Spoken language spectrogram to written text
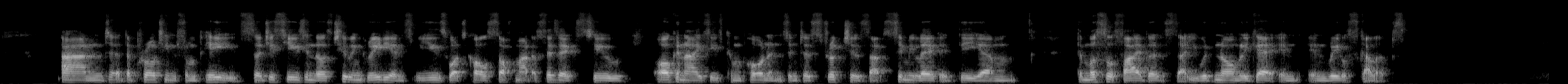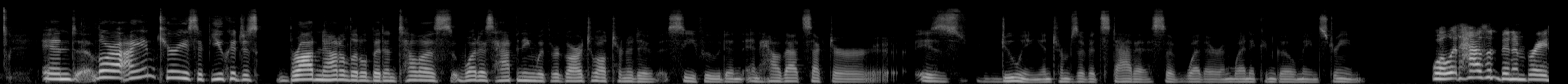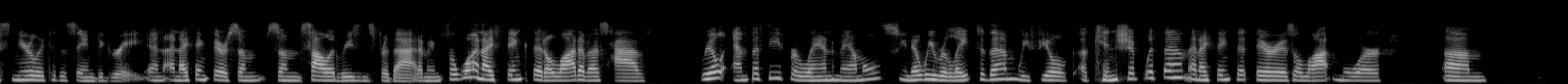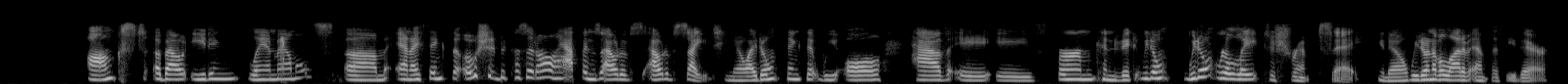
and uh, the protein from peas. So just using those two ingredients, we use what's called soft matter physics to organize these components into structures that simulated the um, the muscle fibers that you would normally get in in real scallops. And Laura, I am curious if you could just broaden out a little bit and tell us what is happening with regard to alternative seafood and, and how that sector is doing in terms of its status of whether and when it can go mainstream. Well, it hasn't been embraced nearly to the same degree. And, and I think there's some some solid reasons for that. I mean, for one, I think that a lot of us have real empathy for land mammals. You know, we relate to them, we feel a kinship with them. And I think that there is a lot more um, angst about eating land mammals. Um, and I think the ocean, because it all happens out of out of sight. You know, I don't think that we all have a, a firm conviction. We don't we don't relate to shrimp, say. You know, we don't have a lot of empathy there.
